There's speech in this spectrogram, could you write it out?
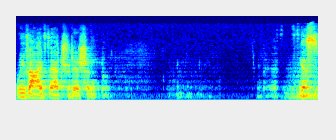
revive that tradition. Yes?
